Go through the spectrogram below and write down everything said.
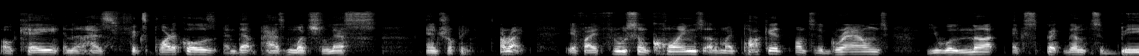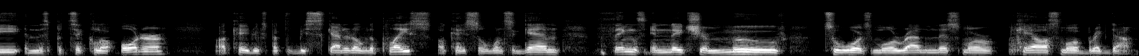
okay, and it has fixed particles, and that has much less entropy. All right, if I threw some coins out of my pocket onto the ground, you will not expect them to be in this particular order. Okay, you expect it to be scattered over the place. Okay, so once again, things in nature move towards more randomness, more chaos, more breakdown.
